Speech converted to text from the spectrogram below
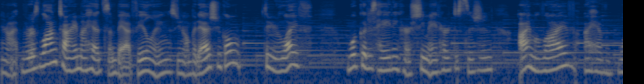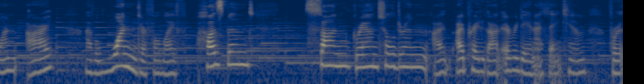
You know, there was a long time I had some bad feelings, you know, but as you go through your life, what good is hating her? She made her decision. I'm alive. I have one eye. I have a wonderful life. Husband, son, grandchildren. I, I pray to God every day and I thank Him for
